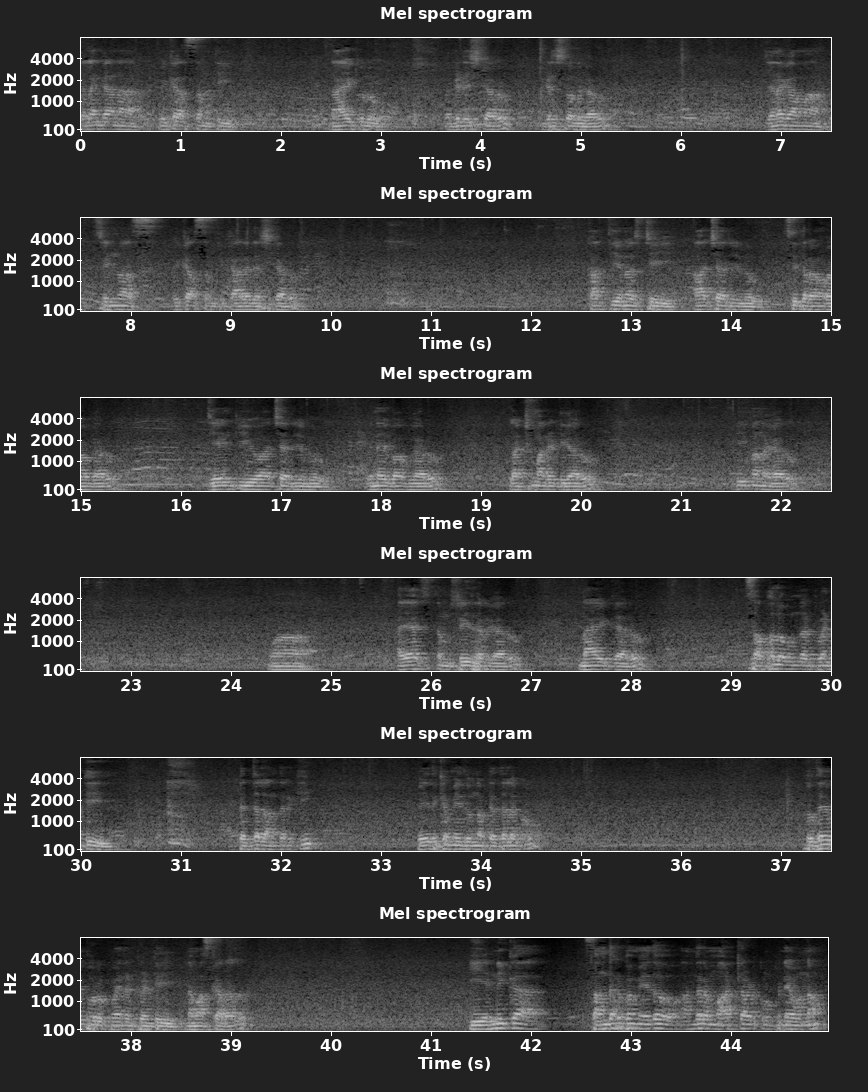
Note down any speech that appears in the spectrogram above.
తెలంగాణ వికాస్ సమితి నాయకులు వెంకటేష్ గారు వెంకటేశ్వర్లు గారు జనగామ శ్రీనివాస్ వికాస్ సమితి కార్యదర్శి గారు కార్తీ యూనివర్సిటీ ఆచార్యులు సీతారామరావు గారు జేఎన్టీయు ఆచార్యులు వినయ్ బాబు గారు లక్ష్మారెడ్డి గారు భీమన్న గారు అయాచితం శ్రీధర్ గారు నాయక్ గారు సభలో ఉన్నటువంటి పెద్దలందరికీ వేదిక మీద ఉన్న పెద్దలకు హృదయపూర్వకమైనటువంటి నమస్కారాలు. ఈ ఎన్నిక సందర్భం ఏదో అందరం మాట్లాడుకుంటూనే ఉన్నాం.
